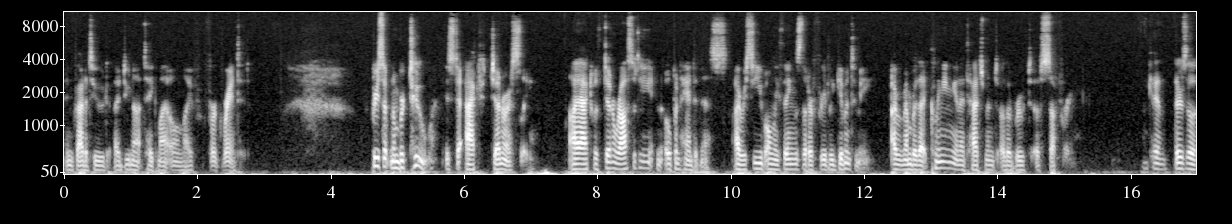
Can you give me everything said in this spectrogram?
In gratitude, I do not take my own life for granted. Precept number two is to act generously. I act with generosity and open handedness. I receive only things that are freely given to me. I remember that clinging and attachment are the root of suffering. Okay, there's a,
